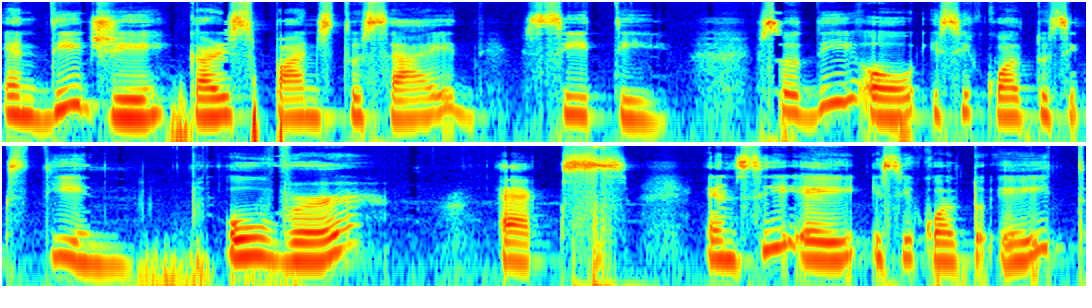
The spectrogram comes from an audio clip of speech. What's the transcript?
And DG corresponds to side CT. So DO is equal to 16 over x and CA is equal to 8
